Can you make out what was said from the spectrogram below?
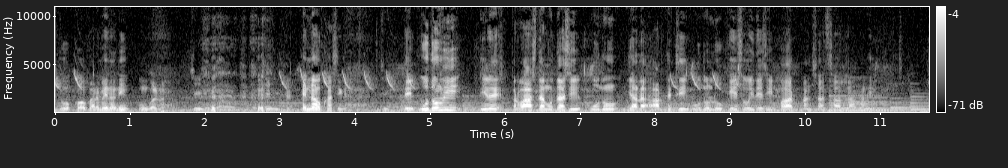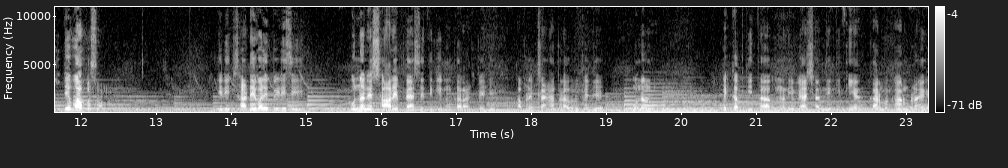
ਇਦੋਂ ਔਖਾ ਵਰਮੇ ਨਾਲ ਨਹੀਂ ਉਂਗਲ ਨਾਲ ਜੀ ਠੀਕ ਹੈ ਇੰਨਾ ਔਖਾ ਸੀਗਾ ਜੀ ਤੇ ਉਦੋਂ ਵੀ ਜਿਹੜੇ ਪ੍ਰਵਾਸ ਦਾ ਮੁੱਦਾ ਸੀ ਉਦੋਂ ਜ਼ਿਆਦਾ ਆਰਥਿਕ ਸੀ ਉਦੋਂ ਲੋਕ ਇਹ ਸੋਚਦੇ ਸੀ ਬਾਹਰ 5-7 ਸਾਲ ਲਾਵਾਂਗੇ ਤੇ ਵਾਪਸ ਆਵਾਂਗੇ। ਜਿਹੜੀ ਸਾਡੇ ਵਾਲੀ ਪੀੜ੍ਹੀ ਸੀ ਉਹਨਾਂ ਨੇ ਸਾਰੇ ਪੈਸੇ ਤਕਰੀਬਨ ਘਰਾਂ 'ਚ ਭੇਜੇ ਆਪਣੇ ਭੈਣਾਂ ਭਰਾਵਾਂ ਨੂੰ ਭੇਜੇ ਉਹਨਾਂ ਨੂੰ ਪਿਕਅਪ ਕੀਤਾ ਉਹਨਾਂ ਦੀਆਂ ਵਿਆਹ ਸ਼ਾਦੀਆਂ ਕੀਤੀਆਂ ਘਰ ਮਕਾਨ ਬਣਾਏ।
